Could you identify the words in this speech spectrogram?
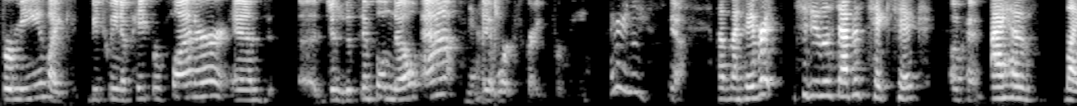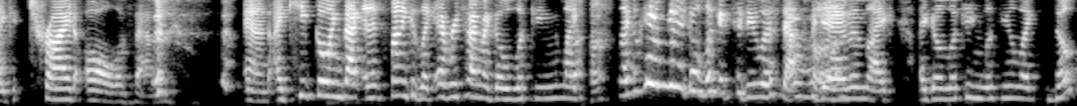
for me, like between a paper planner and uh, just a simple note app, Yeah. it works great for me. Very nice. Yeah. Uh, my favorite to-do list app is TickTick. Okay. I have like tried all of them. and I keep going back and it's funny because like every time I go looking like Uh-huh. like okay I'm gonna go look at to-do list apps Uh-huh. again and like I go looking looking I'm like nope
